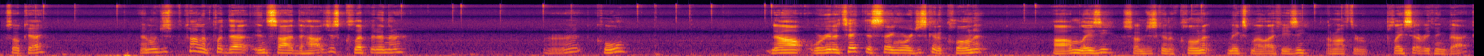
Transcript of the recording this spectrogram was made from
looks okay. And we'll just kind of put that inside the house. Just clip it in there. All right, cool. Now we're going to take this thing, we're just going to clone it. Uh, I'm lazy, so I'm just going to clone it. Makes my life easy. I don't have to place everything back.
